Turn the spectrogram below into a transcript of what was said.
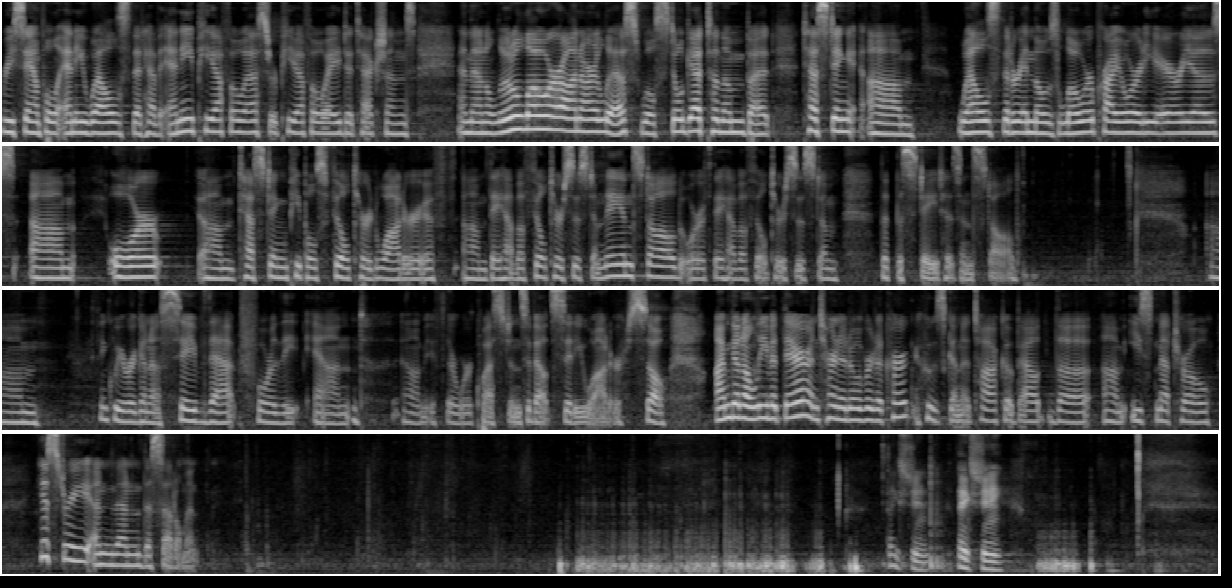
resample any wells that have any PFOS or PFOA detections. And then a little lower on our list, we'll still get to them, but testing um, wells that are in those lower priority areas um, or um, testing people's filtered water if um, they have a filter system they installed or if they have a filter system that the state has installed. Um, I think we were going to save that for the end um, if there were questions about city water. So I'm going to leave it there and turn it over to Kirk, who's going to talk about the um, East Metro history and then the settlement. Thanks, Jeannie. Thanks, Jeannie.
